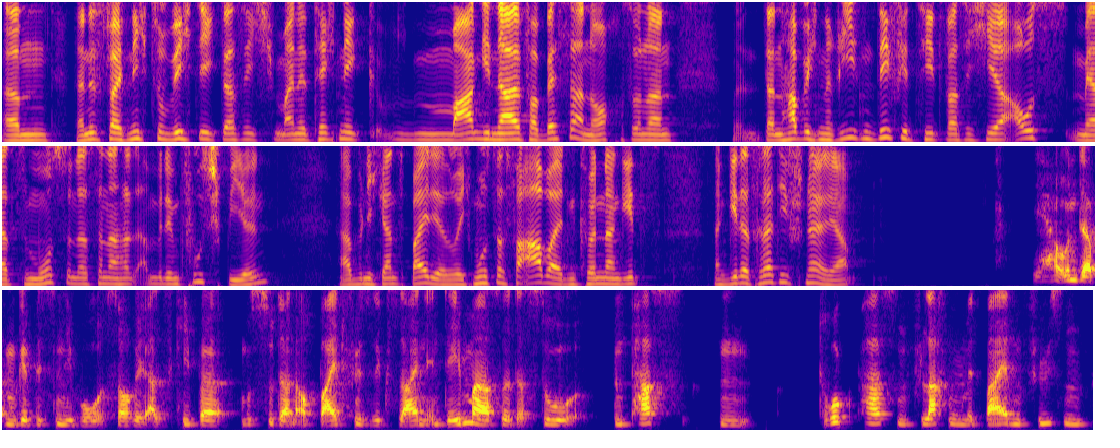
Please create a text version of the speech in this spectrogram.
Ähm, dann ist vielleicht nicht so wichtig, dass ich meine Technik marginal verbessere noch, sondern dann habe ich ein Riesendefizit, was ich hier ausmerzen muss und das dann halt mit dem Fuß spielen. Da bin ich ganz bei dir. Also ich muss das verarbeiten können, dann geht's, dann geht das relativ schnell, ja. Ja, und ab einem gewissen Niveau, sorry, als Keeper musst du dann auch beidfüßig sein, in dem Maße, dass du einen Pass, einen Druckpass, einen flachen mit beiden Füßen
